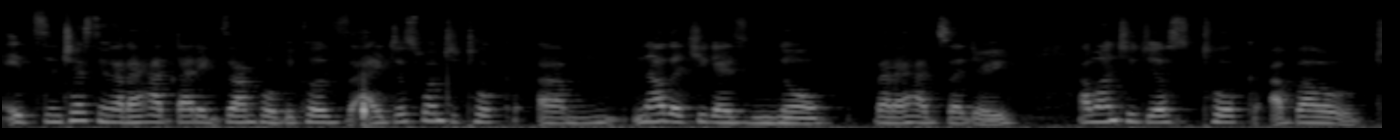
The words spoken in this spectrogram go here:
it's interesting that i had that example because i just want to talk um now that you guys know that i had surgery i want to just talk about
